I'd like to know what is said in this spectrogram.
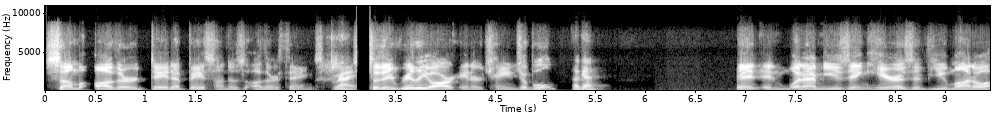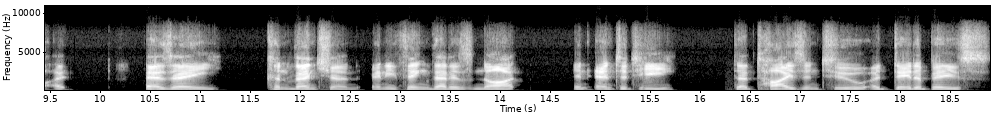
some other data based on those other things. Right. So they really are interchangeable. Okay. And and what I'm using here as a view model, I, as a convention, anything that is not an entity that ties into a database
